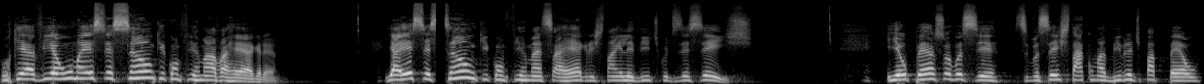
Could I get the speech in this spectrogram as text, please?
Porque havia uma exceção que confirmava a regra. E a exceção que confirma essa regra está em Levítico 16. E eu peço a você, se você está com uma Bíblia de papel,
